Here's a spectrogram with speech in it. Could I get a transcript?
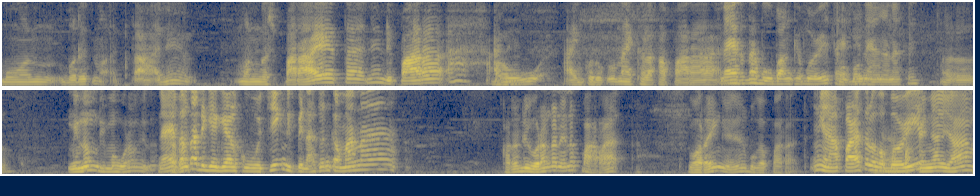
Mun beurit mah tah anjing mun geus parae tah anjing dipara ah anjing. Bau. Aing kudu ku naik ke ka para. Nah, eta teh bubang ke boy teh sih neangan teh. Heeh. Minang di mah urang. Nah, eta teh digegel ku ucing dipindahkeun ka mana? Karena di orang kan enak para. Goreng ya buka para. Nya, apa itu lo boy? Pakai nyayang.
